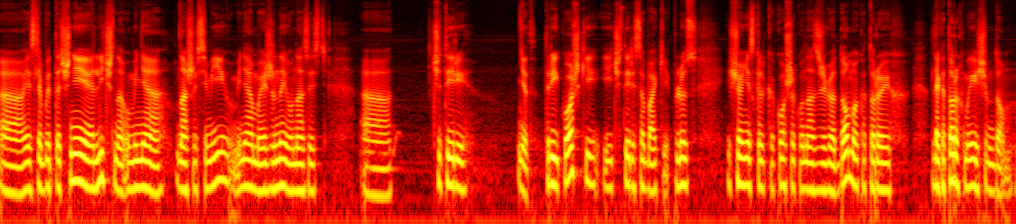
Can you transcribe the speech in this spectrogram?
Э, если быть точнее, лично у меня, нашей семьи, у меня, моей жены, у нас есть э, нет, три кошки и четыре собаки. Плюс еще несколько кошек у нас живет дома, которых, для которых мы ищем дом.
